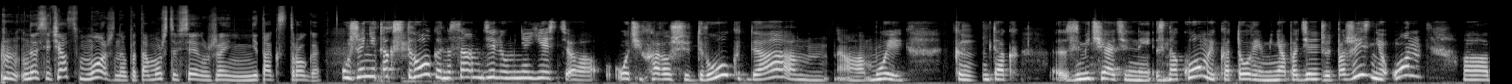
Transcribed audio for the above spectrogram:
но сейчас можно, потому что все уже не так строго. Уже не так строго. На самом деле у меня есть а, очень хороший друг, да, а, мой, скажем так, замечательный знакомый, который меня поддерживает по жизни, он э,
